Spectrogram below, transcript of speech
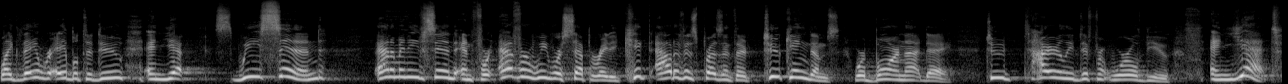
like they were able to do? And yet we sinned, Adam and Eve sinned, and forever we were separated, kicked out of his presence. There, two kingdoms were born that day, two entirely different worldview. And yet,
